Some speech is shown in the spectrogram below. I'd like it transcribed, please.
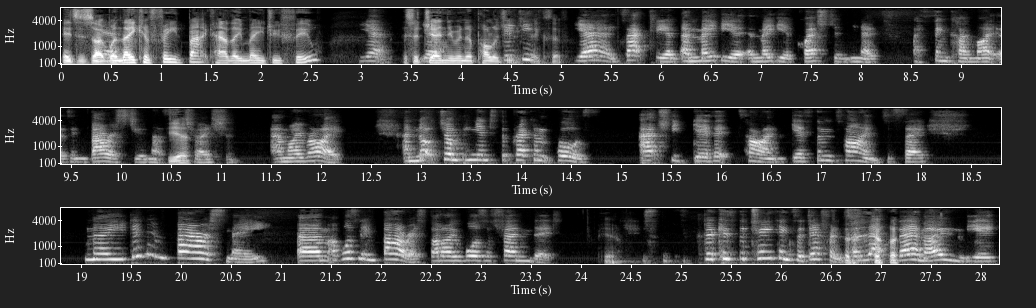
It's just like Yeah. when they can feed back how they made you feel, yeah it's a Yeah. genuine apology. You- Except, yeah exactly and, and maybe a, and maybe a question you know i think i might have embarrassed you in that situation am i right and not jumping into the pregnant pause actually give it time give them time to say no you didn't embarrass me um, i wasn't embarrassed but i was offended Yeah. Because the two things are different. So let them own the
